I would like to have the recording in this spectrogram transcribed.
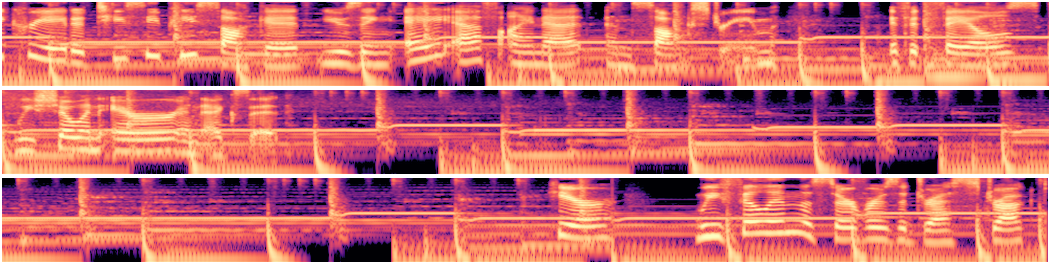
We create a TCP socket using AF inet and SockStream. If it fails, we show an error and exit. Here, we fill in the server's address struct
